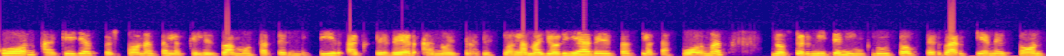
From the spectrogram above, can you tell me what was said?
con aquellas personas a las que les vamos a permitir acceder a nuestra sesión. La mayoría de estas plataformas nos permiten incluso observar quiénes son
